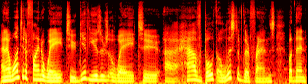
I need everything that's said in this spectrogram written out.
And I wanted to find a way to give users a way to uh, have both a list of their friends, but then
